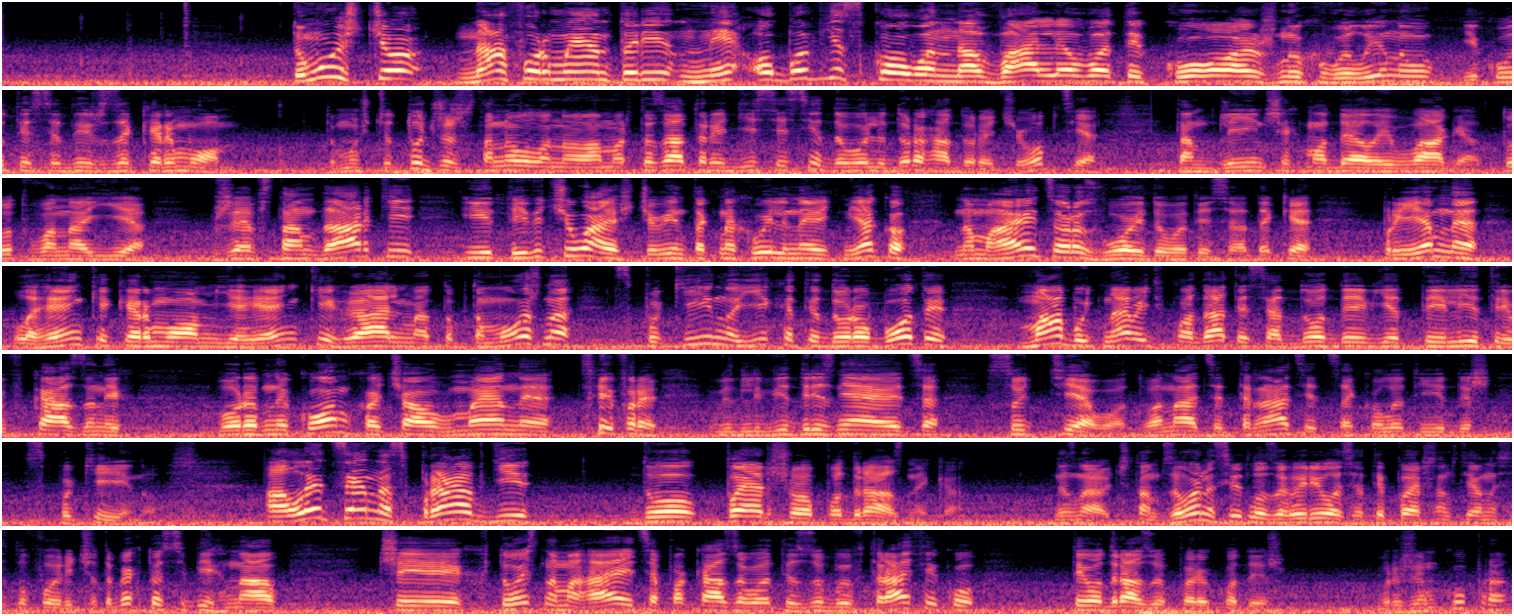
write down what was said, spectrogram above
Тому що на форменторі не обов'язково навалювати кожну хвилину, яку ти сидиш за кермом. Тому що тут же встановлено амортизатори DCC, доволі дорога, до речі, опція. Там для інших моделей вага. Тут вона є вже в стандарті, і ти відчуваєш, що він так на хвилі навіть м'яко намагається розгойдуватися. Таке приємне легеньке кермо, м'ягенькі гальма. Тобто можна спокійно їхати до роботи, мабуть, навіть вкладатися до 9 літрів вказаних виробником. Хоча в мене цифри від- відрізняються суттєво. 12-13 це коли ти їдеш спокійно. Але це насправді до першого подразника. Не знаю, чи там зелене світло загорілося, ти першим стояв на світлофорі, чи тебе хтось обігнав, чи хтось намагається показувати зуби в трафіку, ти одразу переходиш в режим Купра.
